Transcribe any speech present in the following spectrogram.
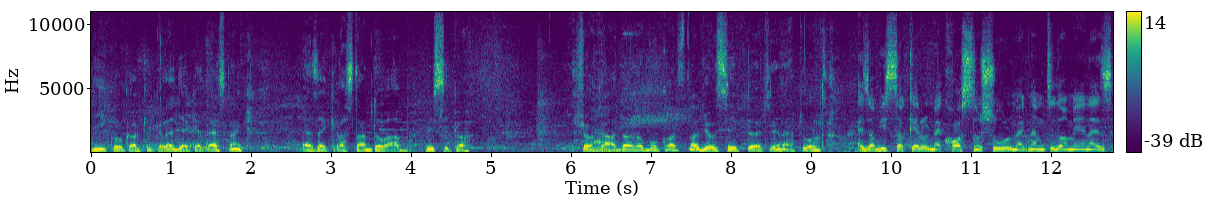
gyíkok, akik a legyeket esznek, ezek aztán tovább viszik a darabokat. Nagyon szép történet volt. Ez a visszakerül, meg hasznosul, meg nem tudom én, ez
